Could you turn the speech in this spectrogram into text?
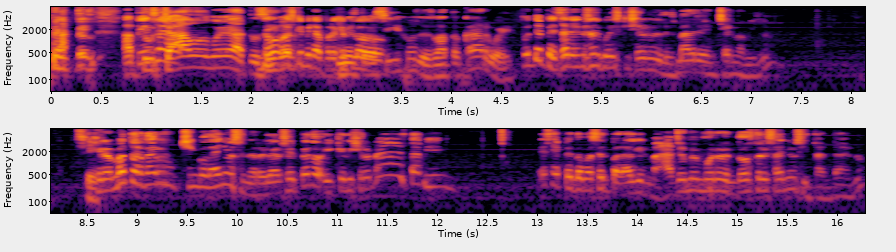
güey. A tus, chavos, güey, a tus No, hijos. es que mira, por ejemplo, nuestros hijos les va a tocar, güey. ponte a pensar en esos güeyes que hicieron el desmadre en Chernobyl, ¿no? Sí. Dijeron, va a tardar un chingo de años en arreglarse el pedo. Y que dijeron, ah, está bien. Ese pedo va a ser para alguien más. Yo me muero en dos, tres años y tan, tan, ¿no?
